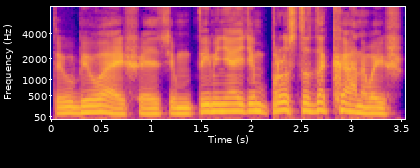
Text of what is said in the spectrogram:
Ты убиваешь этим, ты меня этим просто доканываешь».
